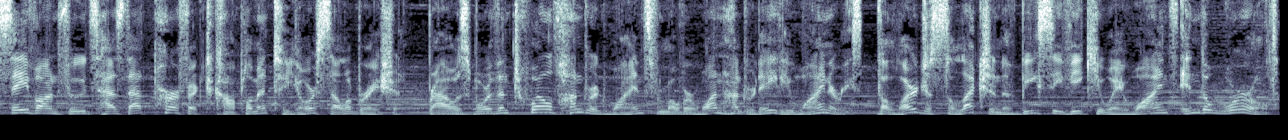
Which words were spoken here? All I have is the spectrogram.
Save On Foods has that perfect complement to your celebration. Browse more than 1,200 wines from over 180 wineries, the largest selection of BCVQA wines in the world.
